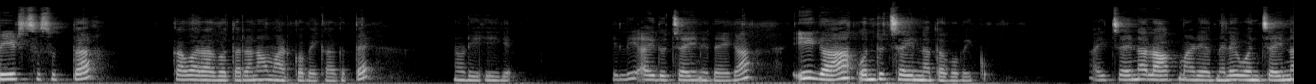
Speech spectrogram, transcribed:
ಬೀಡ್ಸ್ ಸುತ್ತ ಕವರ್ ಆಗೋ ಥರ ನಾವು ಮಾಡ್ಕೋಬೇಕಾಗುತ್ತೆ. ನೋಡಿ ಹೀಗೆ. ಇಲ್ಲಿ ಐದು ಚೈನ್ ಇದೆ ಈಗ. ಈಗ ಒಂದು ಚೈನ್ನ ತಗೋಬೇಕು. ಐದು ಚೈನ ಲಾಕ್ ಮಾಡಿ ಆದಮೇಲೆ ಒಂದು ಚೈನ್ನ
